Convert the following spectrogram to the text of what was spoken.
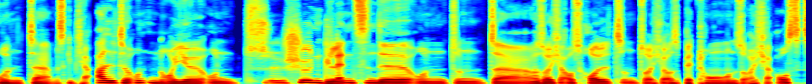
Und äh, es gibt ja alte und neue und äh, schön glänzende und, und äh, solche aus Holz und solche aus Beton und solche aus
